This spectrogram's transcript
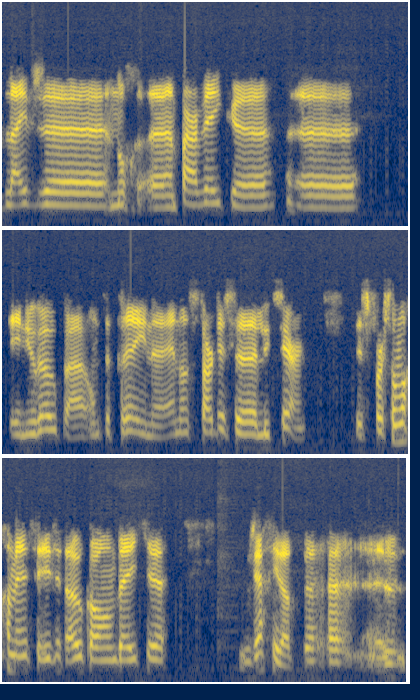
blijven ze nog een paar weken in Europa om te trainen. En dan starten ze Luzern. Dus voor sommige mensen is het ook al een beetje hoe zeg je dat? Een,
